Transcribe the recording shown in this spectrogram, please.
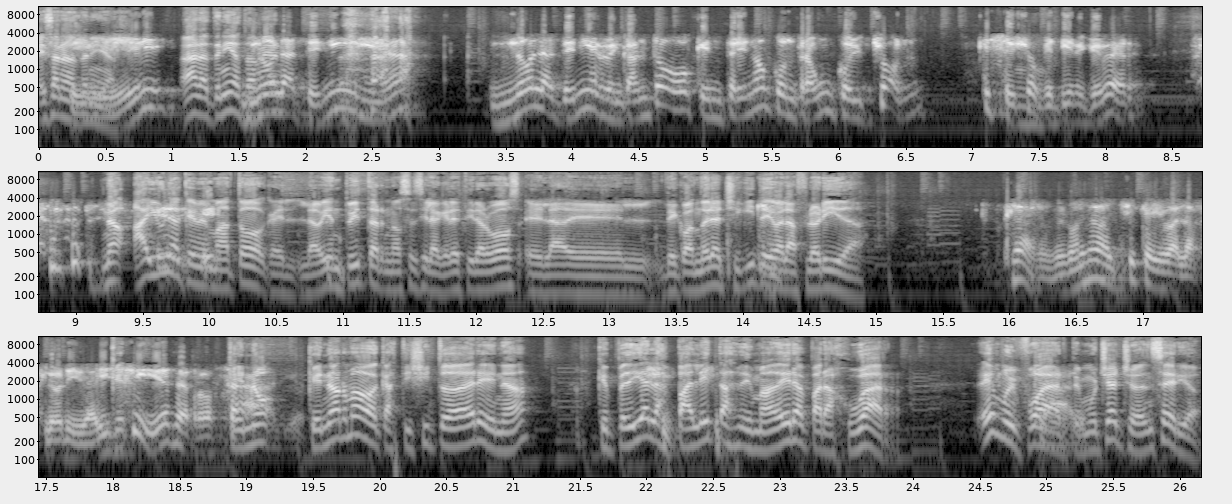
Esa no la tenía. Ah, la tenía también. No la tenía. no la tenía, me encantó, que entrenó contra un colchón. ¿Qué sé yo qué tiene que ver? No, hay una que me eh, mató, que la vi en Twitter, no sé si la querés tirar vos, eh, la de, de cuando era chiquita iba a la Florida. Claro, de cuando era chica iba a la Florida. Y sí, es de Rosario. Que no, que no armaba castillito de arena, que pedía las paletas de madera para jugar. Es muy fuerte, muchachos, en serio.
